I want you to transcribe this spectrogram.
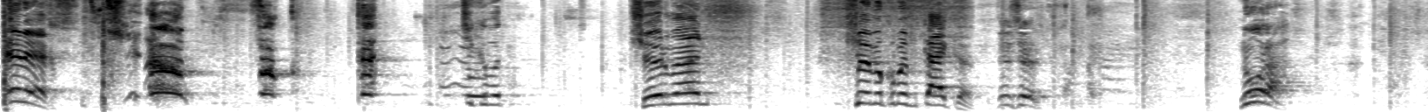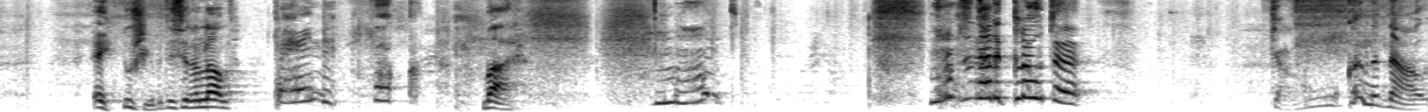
En rechts. Oh, fuck. Chica, wat... Sherman. Sherman, kom even kijken. Dus er. Nora. Hé, hey, Lucie, wat is er aan de hand? Pijn. Fuck. Waar? Mijn hand. Mijn hand is naar de kloten. Ja, hoe kan het nou?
